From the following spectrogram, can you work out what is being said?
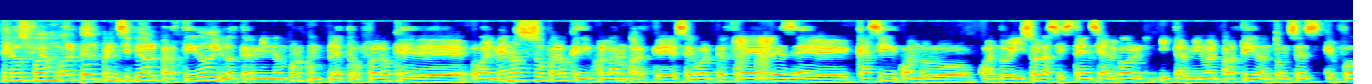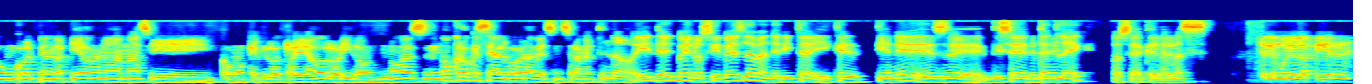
Pero fue un golpe al principio del partido y lo terminó por completo. Fue lo que, o al menos eso fue lo que dijo Lampard, que ese golpe fue desde casi cuando, cuando hizo la asistencia al gol y terminó el partido. Entonces, que fue un golpe en la pierna nada más y como que lo traía dolorido. No es, no creo que sea algo grave, sinceramente. No, y bueno, si ves la banderita ahí que tiene, es, dice dead leg, o sea que nada más se le murió la pierna.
